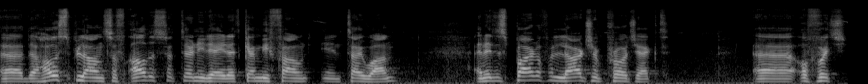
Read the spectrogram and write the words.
uh, the host plants of all the Saturniidae that can be found in Taiwan and it is part of a larger project uh, of which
